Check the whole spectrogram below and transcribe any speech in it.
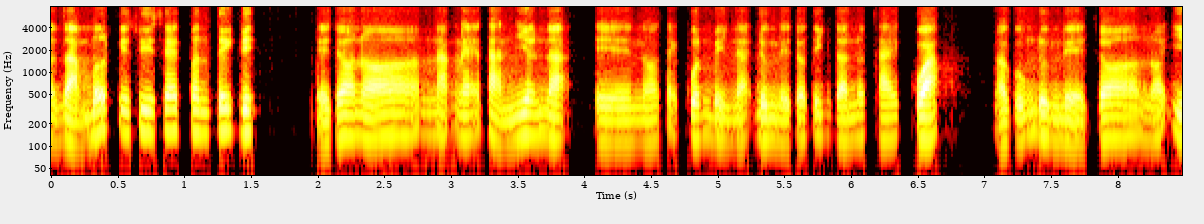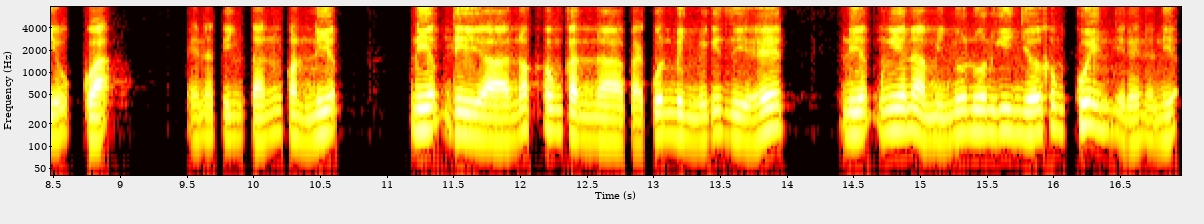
uh, giảm bớt cái suy xét phân tích đi để cho nó nặng nẽ thản nhiên lại thì nó sẽ quân bình lại. Đừng để cho tinh tấn nó thái quá mà cũng đừng để cho nó yếu quá. Đấy là tinh tấn còn niệm niệm thì uh, nó không cần uh, phải quân bình với cái gì hết. Niệm nghĩa là mình luôn luôn ghi nhớ không quên thì đấy là niệm.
